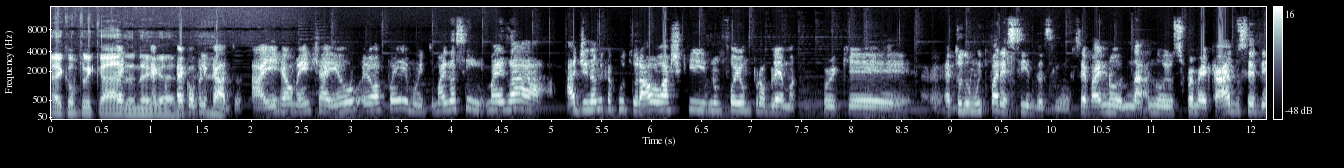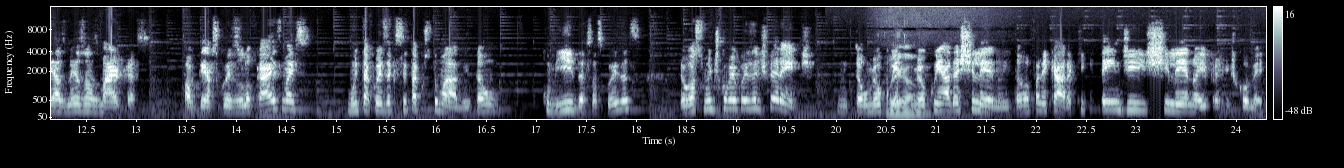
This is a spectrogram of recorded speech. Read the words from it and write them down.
É complicado, né, É, cara? é complicado. Aí realmente aí eu, eu apanhei muito. Mas assim, mas a, a dinâmica cultural eu acho que não foi um problema. Porque é tudo muito parecido, assim. Você vai no, na- no supermercado, você vê as mesmas marcas. Ó, Tem as coisas locais, mas muita coisa que você tá acostumado. Então, comida, essas coisas. Eu gosto muito de comer coisa diferente. Então, meu, cunha- Legal. meu cunhado é chileno. Então, eu falei, cara, o que, que tem de chileno aí pra gente comer?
